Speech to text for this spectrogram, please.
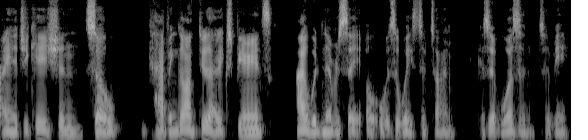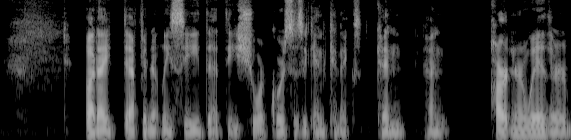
my education. So having gone through that experience, I would never say, oh, it was a waste of time because it wasn't to me. But I definitely see that these short courses again can can can partner with or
